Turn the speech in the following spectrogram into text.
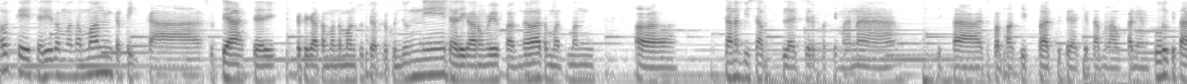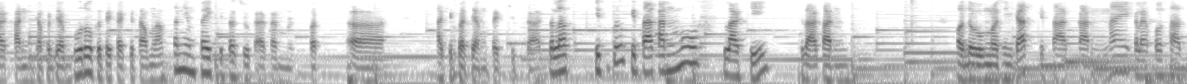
Oke, jadi teman-teman ketika sudah dari ketika teman-teman sudah berkunjung nih dari Karma Wibangga, teman-teman uh, sana bisa belajar bagaimana kita sebab akibat ketika kita melakukan yang buruk kita akan dapat yang buruk. Ketika kita melakukan yang baik kita juga akan mendapat uh, akibat yang baik juga. Setelah itu kita akan move lagi. Kita akan untuk umur singkat kita akan naik ke level 1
